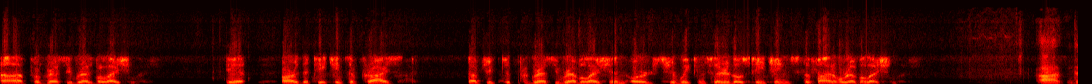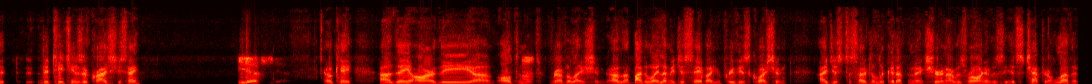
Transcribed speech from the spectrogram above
uh, progressive revelation. It, are the teachings of Christ subject to progressive revelation, or should we consider those teachings the final revelation? Uh, the, the teachings of Christ, you say? Yes. Okay. Uh, they are the uh, ultimate revelation. Uh, by the way, let me just say about your previous question. I just decided to look it up and make sure, and I was wrong. It was it's chapter 11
